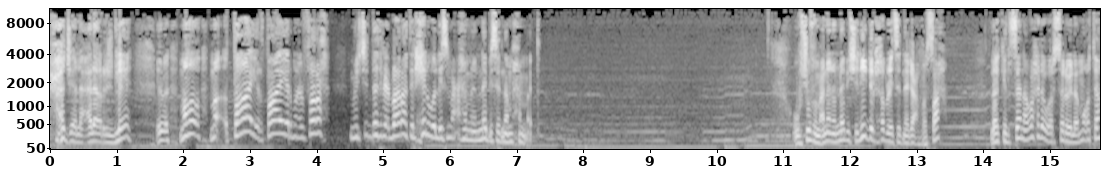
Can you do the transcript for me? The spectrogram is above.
حجل على رجليه. ما هو ما طاير طاير من الفرح من شدة العبارات الحلوة اللي يسمعها من النبي سيدنا محمد. وشوفوا معناه إنه النبي شديد الحب لسيدنا جعفر صح؟ لكن سنة واحدة وارسله إلى مؤته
